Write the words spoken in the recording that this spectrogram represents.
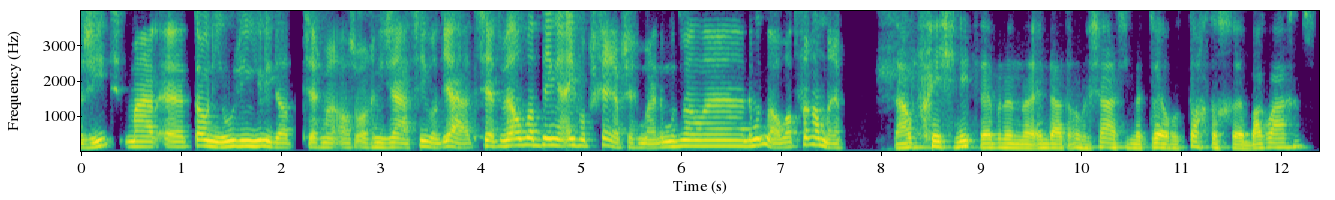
ziet. Maar eh, Tony, hoe zien jullie dat zeg maar, als organisatie? Want ja, het zet wel wat dingen even op scherp, zeg maar. Er moet wel, eh, er moet wel wat veranderen. Nou, vergis je niet, we hebben een, inderdaad een organisatie met 280 eh, bakwagens.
